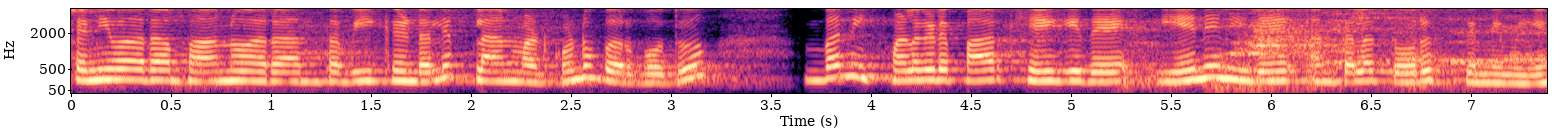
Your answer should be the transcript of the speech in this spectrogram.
ಶನಿವಾರ ಭಾನುವಾರ ಅಂತ ವೀಕೆಂಡಲ್ಲಿ ಪ್ಲ್ಯಾನ್ ಮಾಡಿಕೊಂಡು ಬರ್ಬೋದು. ಬನ್ನಿ ಒಳಗಡೆ ಪಾರ್ಕ್ ಹೇಗಿದೆ ಏನೇನಿದೆ ಅಂತೆಲ್ಲ ತೋರಿಸ್ತೀನಿ ನಿಮಗೆ.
